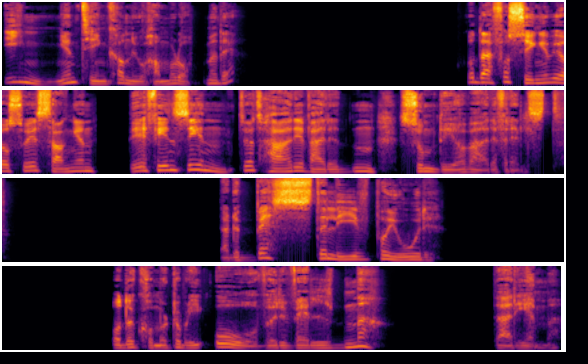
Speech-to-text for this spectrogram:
Ingenting kan jo hamle opp med det. Og derfor synger vi også i sangen Det fins intet her i verden som det å være frelst. Det er det beste liv på jord, og det kommer til å bli overveldende der hjemme.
